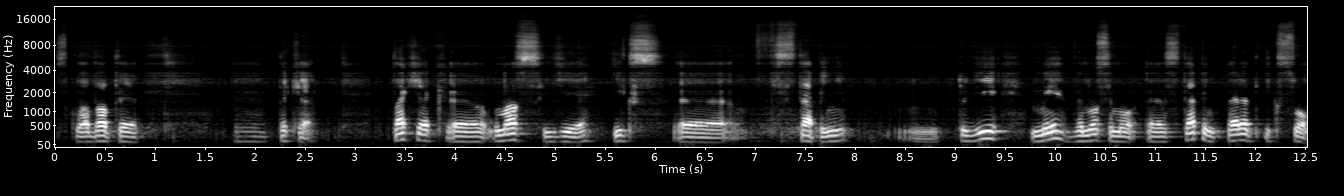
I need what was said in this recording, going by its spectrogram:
складати таке. Так як у нас є х в степені, тоді ми виносимо е, степень перед х.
